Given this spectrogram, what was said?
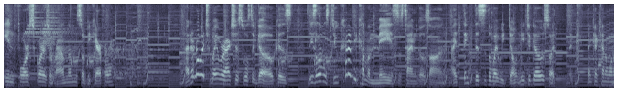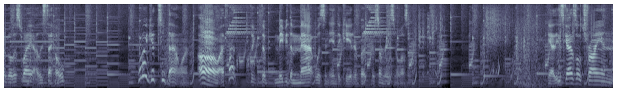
in four squares around them, so be careful. I don't know which way we're actually supposed to go, because these levels do kind of become a maze as time goes on. I think this is the way we don't need to go, so I, I think I kind of want to go this way, at least I hope. How do I get to that one? Oh, I thought the, the maybe the mat was an indicator, but for some reason it wasn't. Yeah, these guys will try and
